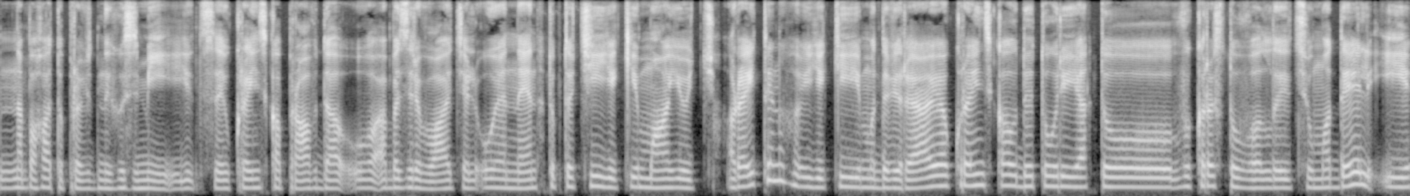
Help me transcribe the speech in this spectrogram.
на багатопровідних змі. Це Українська Правда, Обозріватель, УНН, тобто ті, які мають рейтинг, яким довіряє українська аудиторія, то використовували цю модель і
